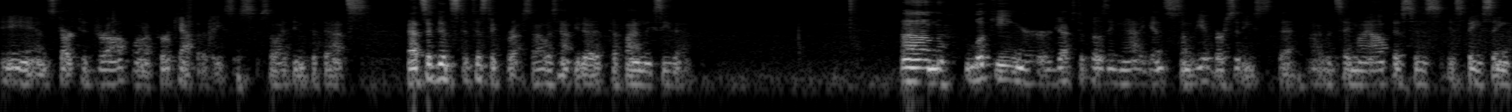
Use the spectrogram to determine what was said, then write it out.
and start to drop on a per capita basis. So I think that that's that's a good statistic for us. I was happy to, to finally see that. Um, looking or juxtaposing that against some of the adversities that I would say my office is, is facing,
